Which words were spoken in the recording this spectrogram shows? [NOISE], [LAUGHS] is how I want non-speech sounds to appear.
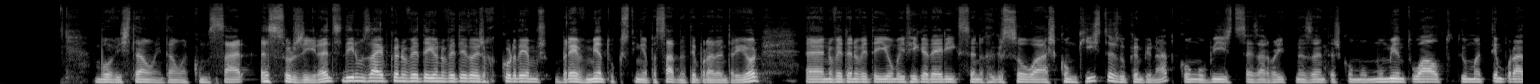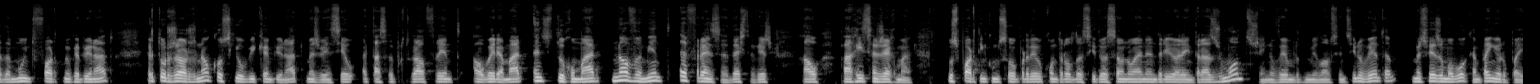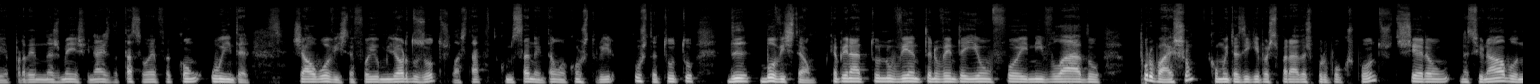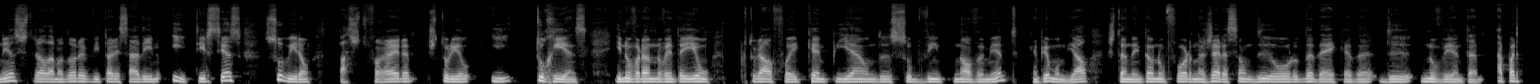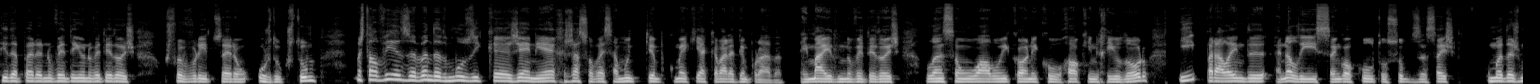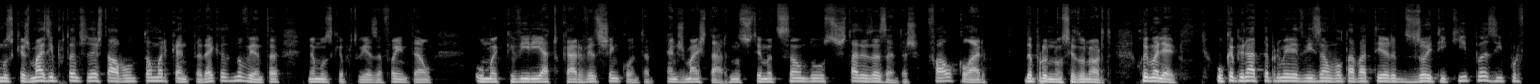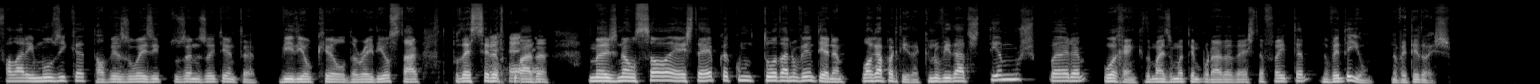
Boa Vistão, então, a começar a surgir. Antes de irmos à época 91-92, recordemos brevemente o que se tinha passado na temporada anterior. A 90-91, o Benfica de Eriksen regressou às conquistas do campeonato, com o bis de César Brito nas Antas como momento alto de uma temporada muito forte no campeonato. Artur Jorge não conseguiu o bicampeonato, mas venceu a Taça de Portugal frente ao Beira-Mar, antes de rumar novamente a França, desta vez ao Paris Saint-Germain. O Sporting começou a perder o controle da situação no ano anterior em Trás-os-Montes, em novembro de 1990, mas fez uma boa campanha europeia, perdendo nas meias finais da Taça UEFA com o Inter. Já o Boa Vista foi o melhor dos outros, lá está, começando então a construir o estatuto de Boa Vistão. Campeonato 90-91 foi nivelado por baixo, com muitas equipas separadas por poucos pontos. Desceram Nacional, Belenenses, Estrela Amadora, Vitória Sadino e Tircense. Subiram Passos de Ferreira, Estoril e Torriense. E no verão de 91, Portugal foi campeão de sub-20 novamente, campeão mundial, estando então no forno na geração de ouro da década de 90. A partida para 91-92, os favoritos eram os do costume, mas talvez a banda de música GNR já soubesse há muito tempo como é que ia acabar a temporada. Em maio de 92 lançam o álbum icónico Rock in Rio Douro e, para além de Annalise, Sangue Oculto ou Sub-16, uma das músicas mais importantes deste álbum, tão marcante da década de 90, na música portuguesa, foi então uma que viria a tocar vezes sem conta, anos mais tarde, no sistema de som do Estádio das Antas. Falo, claro, da pronúncia do Norte. Rui Malheiro, o campeonato da primeira divisão voltava a ter 18 equipas e por falar em música, talvez o êxito dos anos 80, Video Kill da Radio Star, pudesse ser adequada, [LAUGHS] mas não só a esta época, como toda a noventena. Logo à partida, que novidades temos para o arranque de mais uma temporada desta feita 91-92?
